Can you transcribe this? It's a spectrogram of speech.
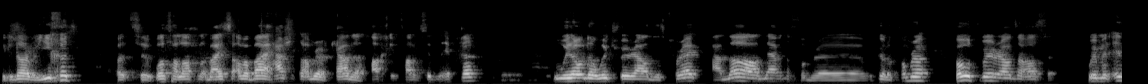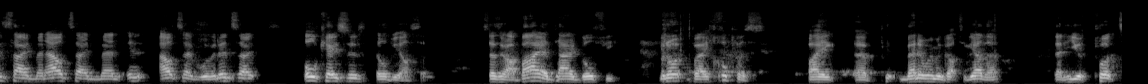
The Gedar of Yichud, but uh, what's halacha l'maisa? Ababai hashat amr of kana hachim tanim sidin ipcha we don't know which way around is correct. no, never the chumrah. Good chumrah. Both way around are also women inside, men outside, men in, outside, women inside. All cases, it'll be also. Says Rabbi Dar Golfi. You know, by chuppahs, by uh, men and women got together, that he would put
